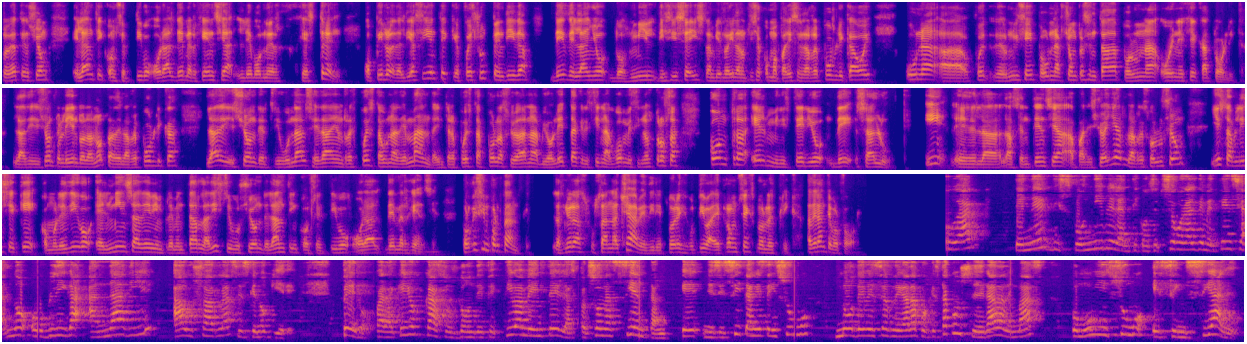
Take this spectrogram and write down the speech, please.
de atención el anticonceptivo oral de emergencia Levonorgestrel o píldora del día siguiente que fue suspendida desde el año 2016. También ahí la noticia como aparece en la República hoy. Una uh, fue de 2016 por una acción presentada por una ONG católica. La decisión, estoy leyendo la nota de la República, la decisión del tribunal se da en respuesta a una demanda interpuesta por la ciudadana Violeta Cristina Gómez y Nostroza contra el Ministerio de Salud. Y eh, la, sentencia apareció ayer, la resolución, y establece que, como les digo, el MINSA debe implementar la distribución del anticonceptivo oral de emergencia. ¿Por qué es importante? La señora Susana Chávez, directora ejecutiva de Promsex, nos lo explica. Adelante, por favor. Lugar, tener disponible la anticoncepción oral de emergencia no obliga a nadie a usarla si es que no quiere. Pero para aquellos casos donde efectivamente las personas sientan que necesitan este insumo, no debe ser negada porque está considerada además como un insumo esencial,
